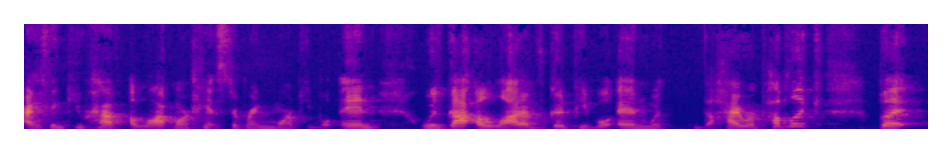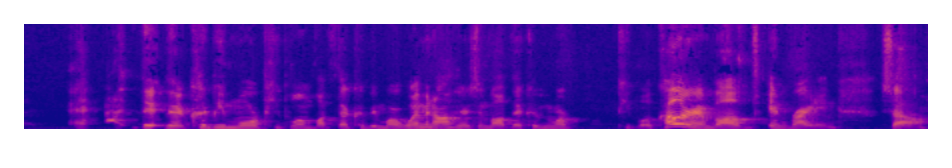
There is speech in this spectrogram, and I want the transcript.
I think you have a lot more chance to bring more people in. We've got a lot of good people in with the High Republic, but Eh, there, there could be more people involved. There could be more women authors involved. There could be more people of color involved in writing. So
